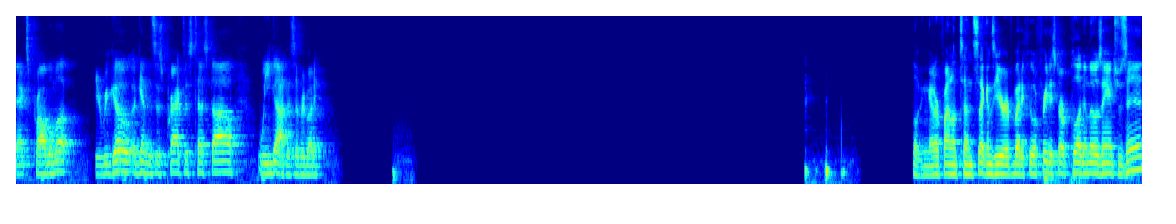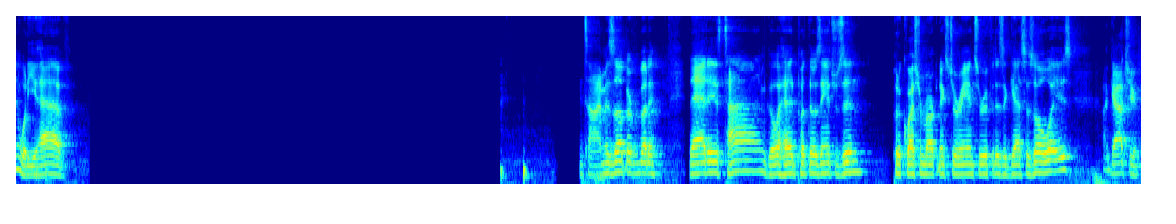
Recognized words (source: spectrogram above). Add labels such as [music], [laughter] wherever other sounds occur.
Next problem up. Here we go. Again, this is practice test style. We got this, everybody. Looking at our final 10 seconds here, everybody feel free to start plugging those answers in. What do you have? Time is up, everybody. That is time. Go ahead, put those answers in. Put a question mark next to your answer if it is a guess, as always. I got you.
